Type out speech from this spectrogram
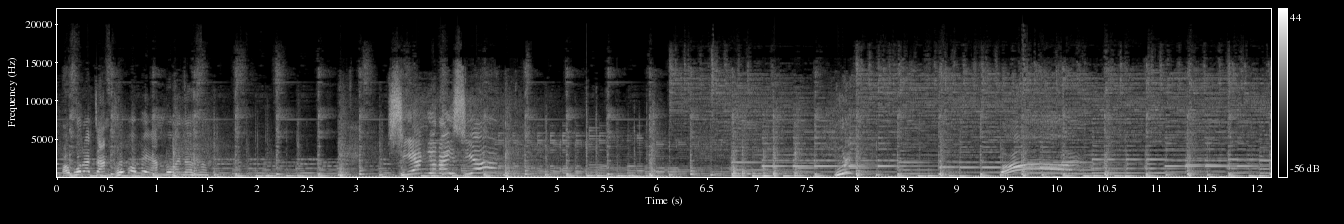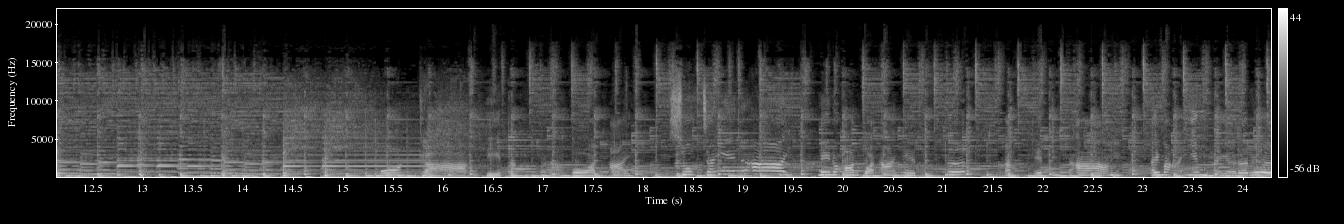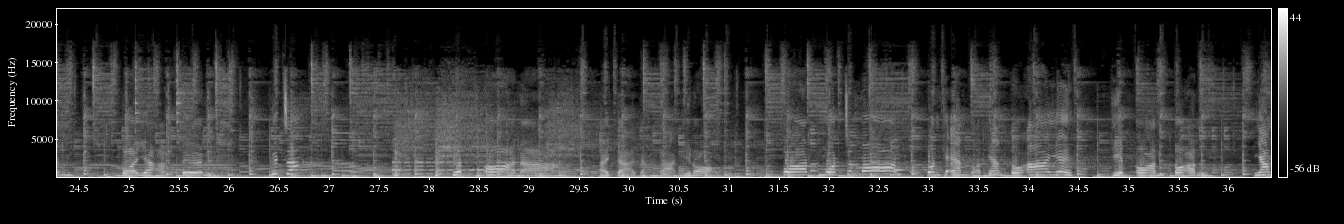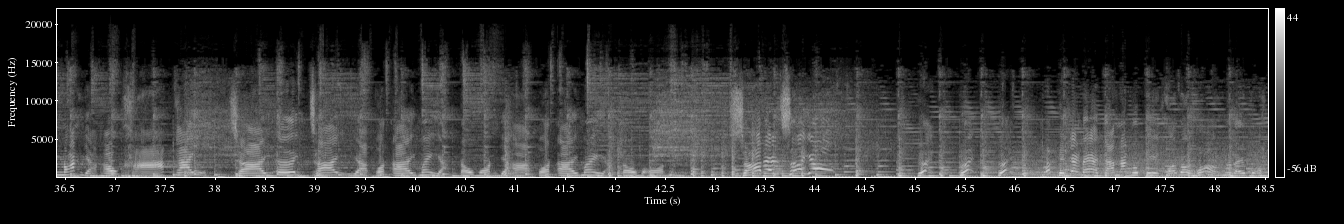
ขอบคุณอาจารย์คงเอาแดนด้วยนะฮะ ข้างที่ตามมาดาก่อนอายสุขใจนะอายในนอนกอนอายเอ็ดเกินนักเห็ดตามไอ้มายิ้มให้ระเรินบ่อยากเตือนคือจังคืออ้อนาไอ้จ่าจังกะอีน้องกอดหมดจนมอนต้นแขนกอดแขนตัวอายกิดอ่อนตอนยามนอนอยากเอาขาไกชายเอ้ยชายอยากกอดอายไม่อยากเดาหมอนอยากกอดอายไม่อยากเดาหมอนสาเดนเสยโย กตรีขอบอกพ่อเมื่อไหร่บ่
